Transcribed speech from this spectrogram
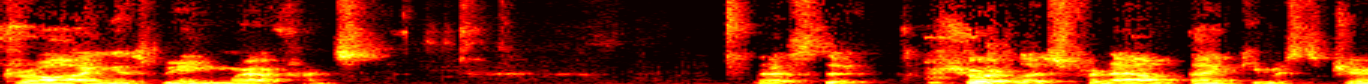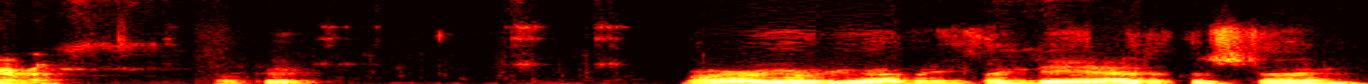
drawing is being referenced. That's the short list for now. Thank you, Mr. Chairman. Okay. Mario, do you have anything to add at this time?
